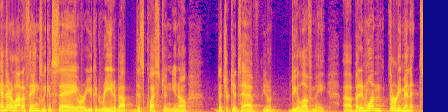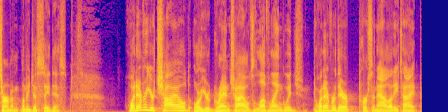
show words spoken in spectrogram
And there are a lot of things we could say or you could read about this question, you know, that your kids have, you know, do you love me? Uh, but in one 30 minute sermon, let me just say this. Whatever your child or your grandchild's love language, whatever their personality type,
